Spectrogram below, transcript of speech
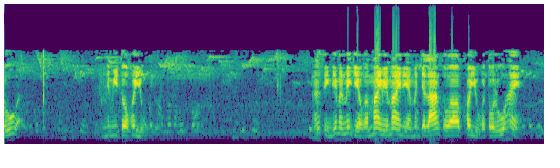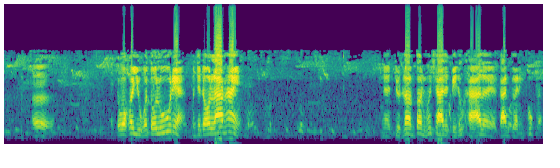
รู้อะมันยังมีตัวคอยอยู่นั้นสิ่งที่มันไม่เกี่ยวกับไหมไม่ไหมเนี่ย มันจะล้างตัวคอยอยู่กับตัวรู้ให้ เออไอ้ตัวคอยอยู่กับตัวรู้เนี่ย มันจะโดนล้างให้เนี่ยจุดเริ่มต้นของชาจะปิดทุกขาเลย การเกิดแห่งทุกข์แหละ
